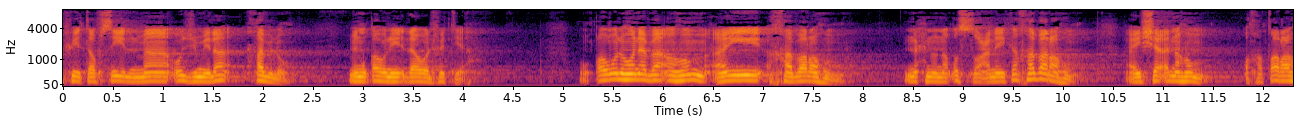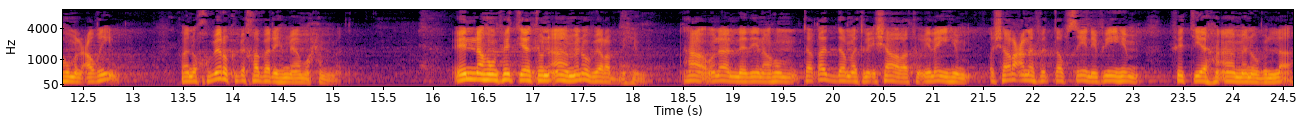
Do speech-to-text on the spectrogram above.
في تفصيل ما أجمل قبله من قول ذا والفتية. وقوله نبأهم أي خبرهم. نحن نقص عليك خبرهم أي شأنهم وخطرهم العظيم. فنخبرك بخبرهم يا محمد. إنهم فتية آمنوا بربهم. هؤلاء الذين هم تقدمت الإشارة إليهم وشرعنا في التفصيل فيهم فتية آمنوا بالله.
